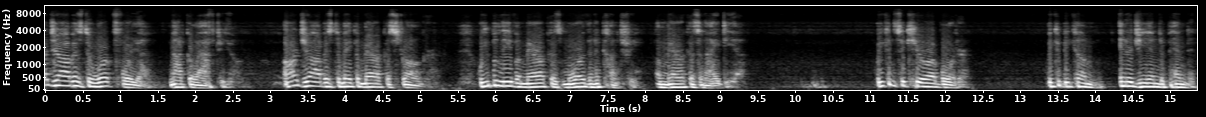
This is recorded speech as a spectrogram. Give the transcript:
Our job is to work for you, not go after you. Our job is to make America stronger. We believe America is more than a country. America's an idea. We can secure our border. We could become energy independent,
